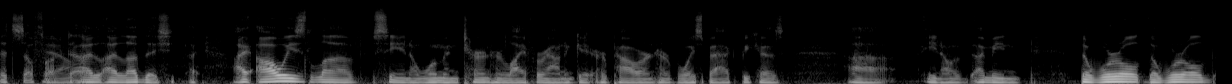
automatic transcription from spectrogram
it's so fucked you know, up. I I love this. I, I always love seeing a woman turn her life around and get her power and her voice back because, uh, you know, I mean, the world, the world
